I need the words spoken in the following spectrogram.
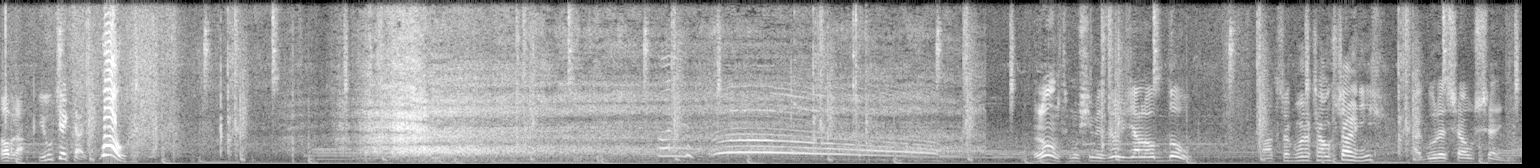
Dobra, i uciekaj. Wow! Ląd musimy zrobić, ale od dołu. A co górę trzeba uszczelnić? A górę trzeba uszczelnić.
